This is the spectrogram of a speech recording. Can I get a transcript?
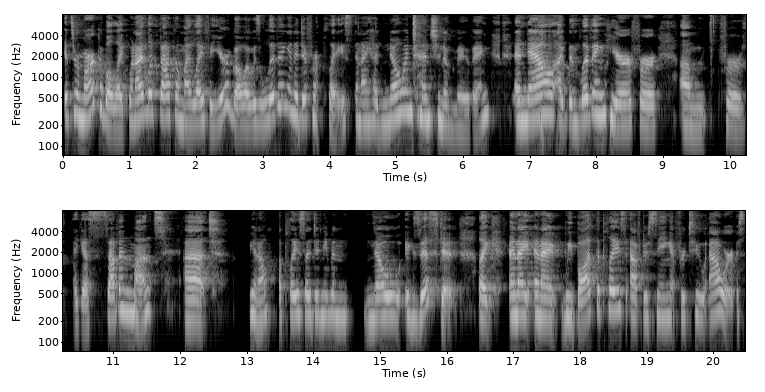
it's remarkable. Like when I look back on my life a year ago, I was living in a different place and I had no intention of moving. And now I've been living here for, um, for I guess seven months at, you know, a place I didn't even know existed. Like and i and i we bought the place after seeing it for two hours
